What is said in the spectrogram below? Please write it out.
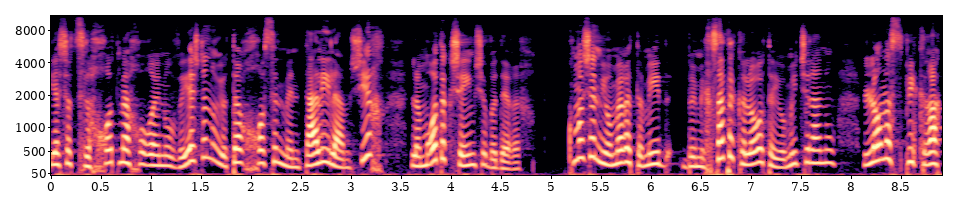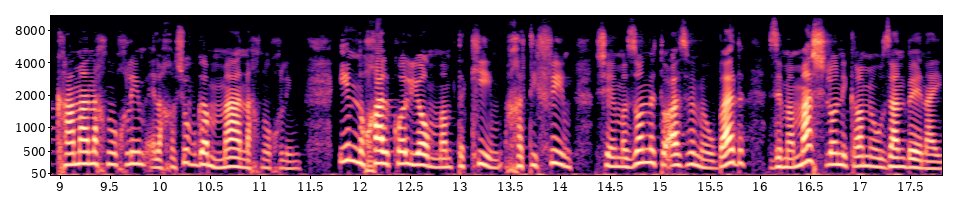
יש הצלחות מאחורינו ויש לנו יותר חוסן מנטלי להמשיך למרות הקשיים שבדרך. כמו שאני אומרת תמיד, במכסת הקלוריות היומית שלנו לא מספיק רק כמה אנחנו אוכלים, אלא חשוב גם מה אנחנו אוכלים. אם נאכל כל יום ממתקים, חטיפים, שהם מזון מתועש ומעובד, זה ממש לא נקרא מאוזן בעיניי.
